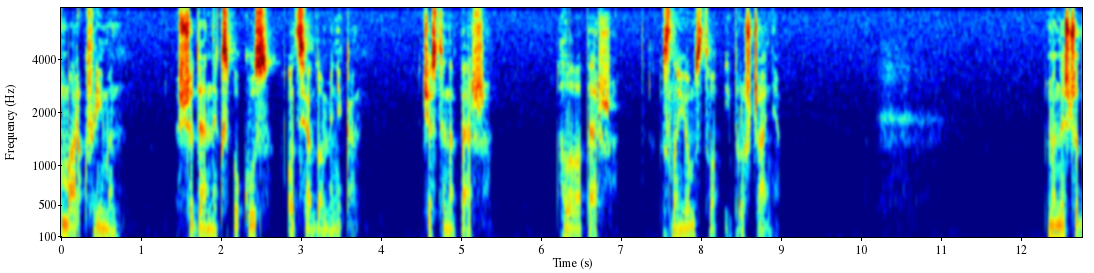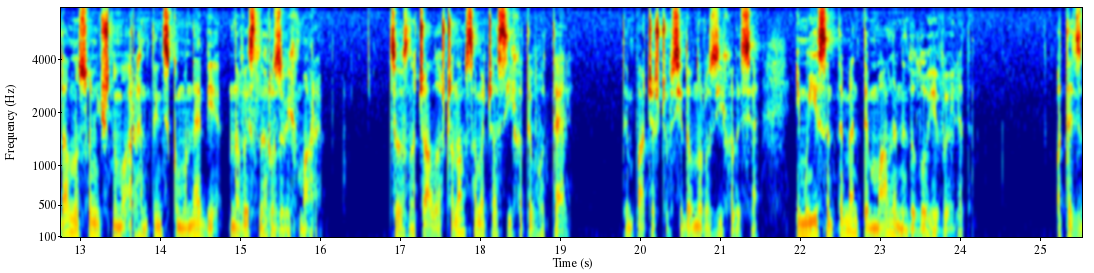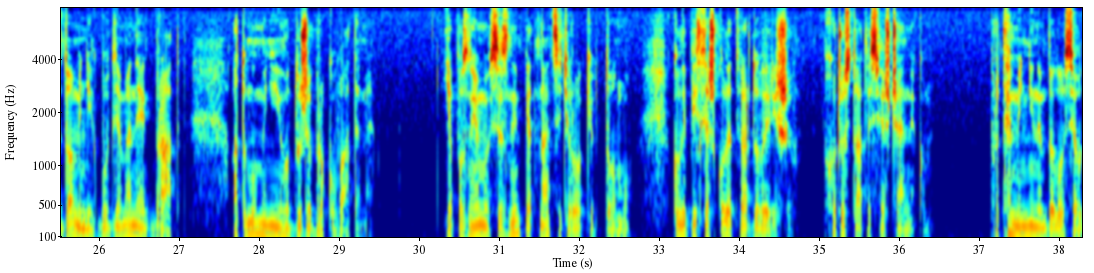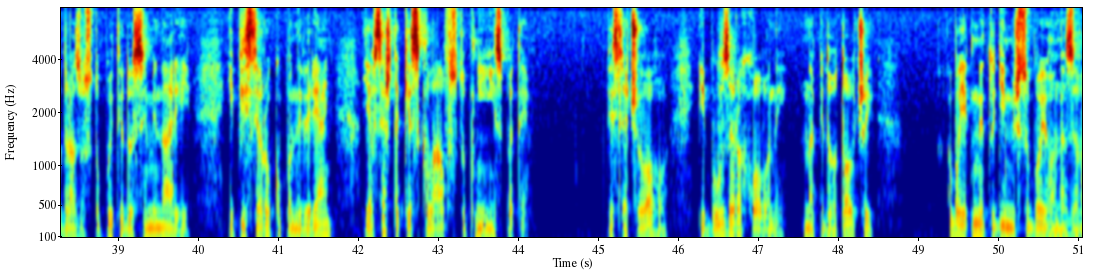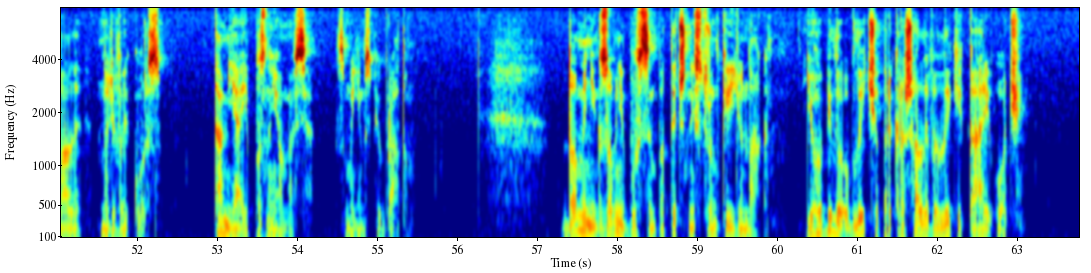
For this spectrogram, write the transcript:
Марк Фрімен. Щоденник спокус отця Домініка. Частина перша. Глава перша. Знайомство і прощання. На нещодавно сонячному аргентинському небі нависли грозові хмари. Це означало, що нам саме час їхати в готель, тим паче, що всі давно роз'їхалися, і мої сентименти мали недолугий вигляд. Отець Домінік був для мене як брат, а тому мені його дуже бракуватиме. Я познайомився з ним 15 років тому, коли після школи твердо вирішив хочу стати священником. Проте мені не вдалося одразу вступити до семінарії, і після року поневірянь я все ж таки склав вступні іспити. Після чого і був зарахований на підготовчий, або як ми тоді між собою його називали, нульовий курс. Там я і познайомився з моїм співбратом. Домінік зовні був симпатичний стрункий юнак. Його біле обличчя прикрашали великі карі очі,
